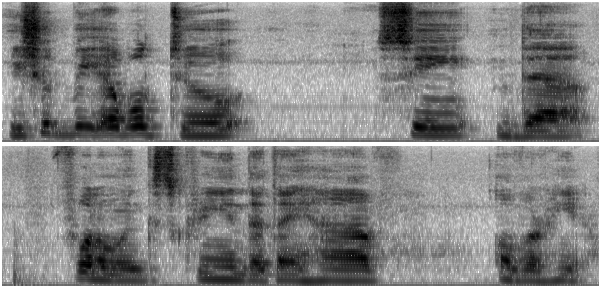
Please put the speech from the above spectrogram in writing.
You should be able to see the following screen that I have over here.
